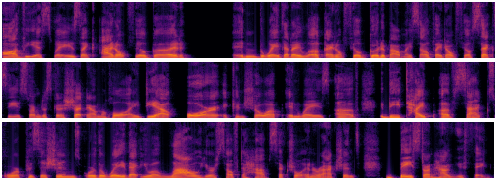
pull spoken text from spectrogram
obvious ways like I don't feel good in the way that I look. I don't feel good about myself. I don't feel sexy. So I'm just going to shut down the whole idea. Or it can show up in ways of the type of sex or positions or the way that you allow yourself to have sexual interactions based on how you think.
